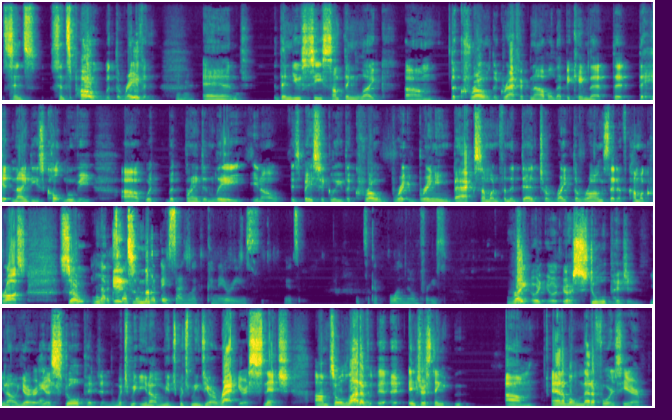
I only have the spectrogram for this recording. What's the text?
since since Poe with the Raven, Mhm. and then you see something like um, the Crow, the graphic novel that became that that the hit '90s cult movie. Uh, with with Brandon Lee, you know, is basically the crow br- bringing back someone from the dead to right the wrongs that have come across. So that it's not that they sang like is it's it's like a well known phrase. right or, or, or a stool pigeon you know you're Right. you're a stool pigeon which you know which, which means you're a rat you're a snitch um, so a lot of uh, uh, interesting um, animal metaphors here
